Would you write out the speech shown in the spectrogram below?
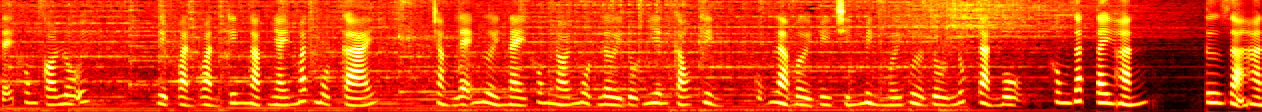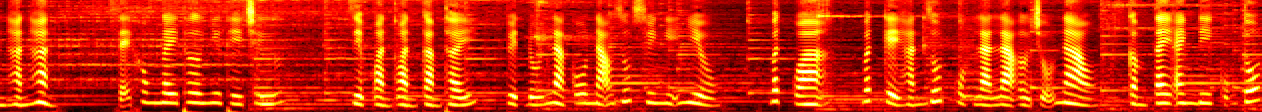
sẽ không có lỗi. Diệp Oản Oản kinh ngạc nháy mắt một cái. Chẳng lẽ người này không nói một lời đột nhiên cáu kỉnh, cũng là bởi vì chính mình mới vừa rồi lúc tản bộ, không dắt tay hắn. Tư giả hàn hắn hẳn, sẽ không ngây thơ như thế chứ. Diệp Oản Oản cảm thấy, tuyệt đối là cô não rút suy nghĩ nhiều. Bất quá, bất kể hắn rốt cuộc là là ở chỗ nào, cầm tay anh đi cũng tốt,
